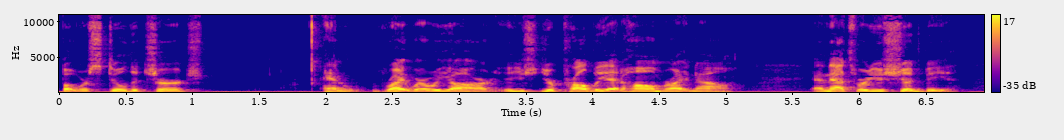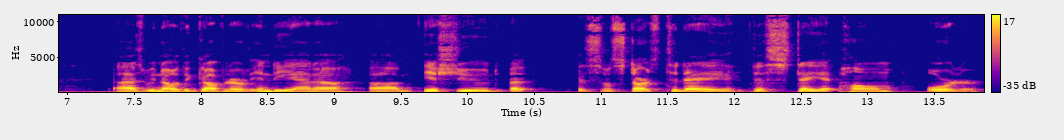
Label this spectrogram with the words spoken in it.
but we're still the church. And right where we are, you're probably at home right now, and that's where you should be. As we know, the governor of Indiana um, issued a, so it starts today this stay at home order.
